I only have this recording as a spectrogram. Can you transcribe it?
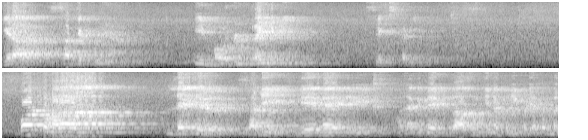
ਜਿਹੜਾ ਸਬਜੈਕਟ ਚੁਣਿਆ ਇਹ ਮਾਡਰਨ ਟ੍ਰੈਂਡ ਦੀ ਸਿੱਖ ਸਟੱਡੀ ਬਹੁਤ ਕਮਾਲ ਲੈਕਚਰ ਸਾਡੇ ਦੇ ਮੈਂ ਤੇ ਹਾਲਾਂਕਿ ਮੈਂ ਕਲਾਸ ਵਿੱਚ ਜਿੰਨਾ ਕੁ ਨਹੀਂ ਪੜਿਆ ਪਰ ਮੈਂ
